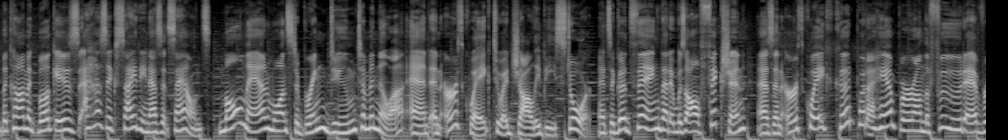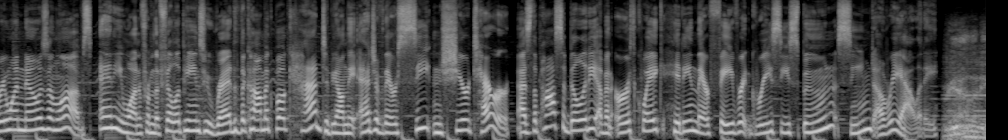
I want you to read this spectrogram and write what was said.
The comic book is as exciting as it sounds. Mole Man wants to bring doom to Manila and an earthquake to a Jollibee store. It's a good thing that it was all fiction, as an earthquake could put a hamper on the food everyone knows and loves. Anyone from the Philippines who read the comic book had to be on the edge of their seat in sheer terror, as the possibility of an earthquake hitting their favorite greasy spoon seemed a reality. Reality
